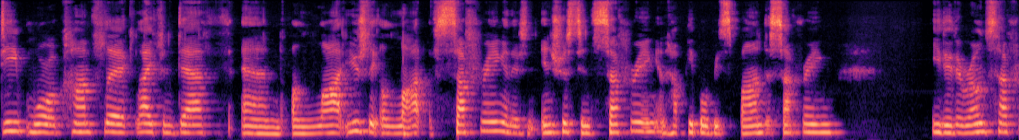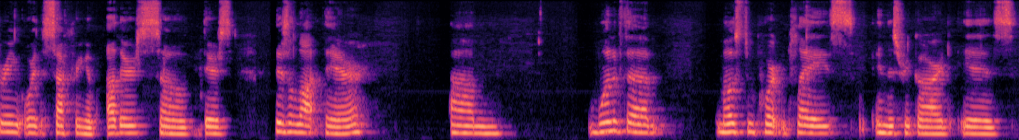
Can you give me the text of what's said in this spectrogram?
deep moral conflict, life and death, and a lot, usually a lot of suffering. And there's an interest in suffering and how people respond to suffering, either their own suffering or the suffering of others. So there's there's a lot there. Um, one of the most important plays in this regard is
